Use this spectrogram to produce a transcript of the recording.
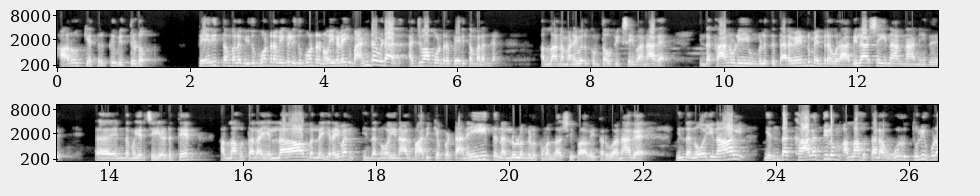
ஆரோக்கியத்திற்கு வித்திடும். பேரித்தம்பலம் இது போன்றவைகள் இது போன்ற நோய்களை அண்ட விடாது. அஜ்வா போன்ற பேரித்தம்பலங்கள் அல்லாஹ் நம் அனைவருக்கும் தௌஃபிக் செய்வானாக. இந்த காணொளியை உங்களுக்கு தர வேண்டும் என்ற ஒரு அபிலாஷையினால் நான் இது இந்த முயற்சியை எடுத்தேன். அல்லாஹு தாலா எல்லாம் வல்ல இறைவன் இந்த நோயினால் பாதிக்கப்பட்ட அனைத்து நல்லுள்ளங்களுக்கும் அல்லாஹ் ஷிஃபாவை தருவானாக. இந்த நோயினால் எந்த காலத்திலும் அல்லாஹு தாலா ஒரு துளி கூட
